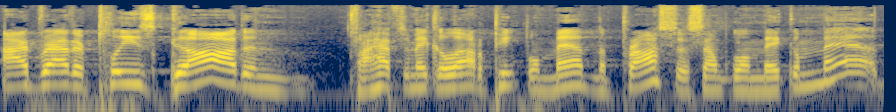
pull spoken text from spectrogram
I'd rather please God, and if I have to make a lot of people mad in the process, I'm going to make them mad.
